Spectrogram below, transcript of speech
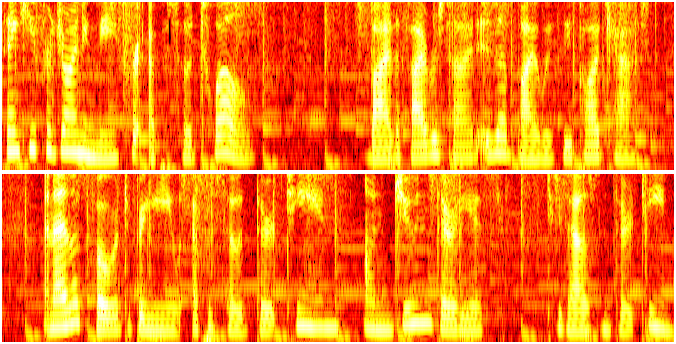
Thank you for joining me for episode 12. By the Fiberside is a bi weekly podcast, and I look forward to bringing you episode 13 on June 30th, 2013.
